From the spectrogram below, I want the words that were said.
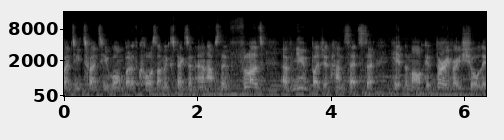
2021. But of course, I'm expecting an absolute flood of new budget handsets to hit the market very, very shortly.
